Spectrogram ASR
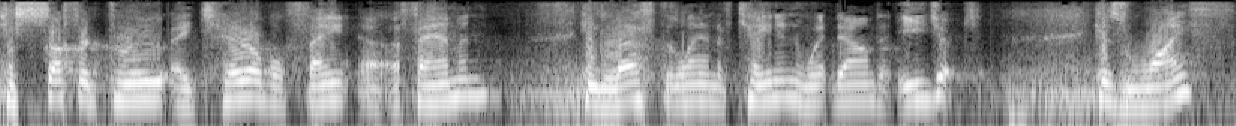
He suffered through a terrible uh, famine. He left the land of Canaan and went down to Egypt. His wife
